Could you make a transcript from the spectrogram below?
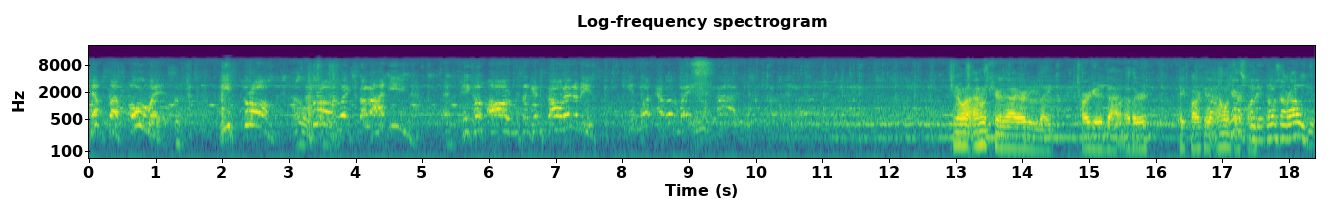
tempts us always. Be strong. Strong like Salah-ad-Din. And take up arms against our enemies. In whatever way you can. You know what? I don't care that I already like targeted that other pickpocket. I want this one. Carefully, those around you.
